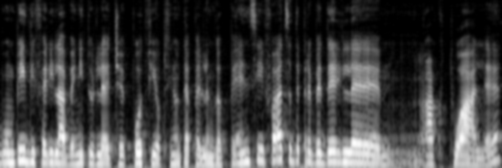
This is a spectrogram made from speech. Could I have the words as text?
un pic diferit la veniturile ce pot fi obținute pe lângă pensii față de prevederile actuale.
